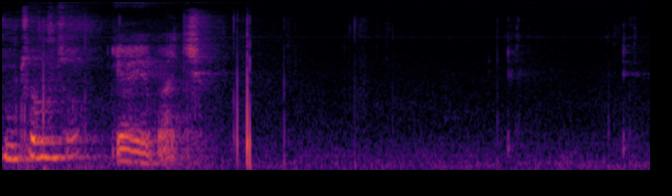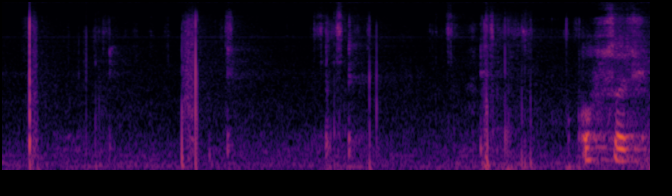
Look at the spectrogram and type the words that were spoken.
점점점 야얘 맞지 없어지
